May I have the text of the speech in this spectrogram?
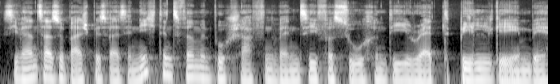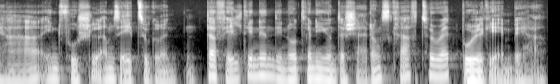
Sie werden es also beispielsweise nicht ins Firmenbuch schaffen, wenn Sie versuchen, die Red Bill GmbH in Fuschel am See zu gründen. Da fehlt Ihnen die notwendige Unterscheidungskraft zur Red Bull GmbH.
